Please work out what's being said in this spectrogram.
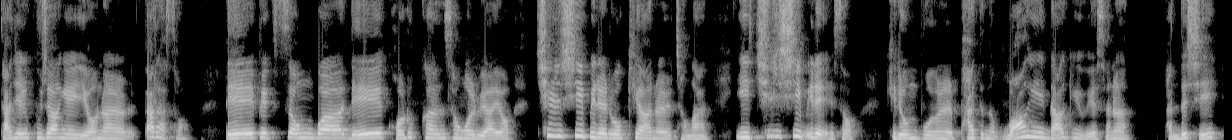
다니엘 9장의 예언을 따라서 내 백성과 내 거룩한 성을 위하여 70일에로 기한을 정한 이 70일에서 기름 부음을 받은 왕이 나기 위해서는 반드시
